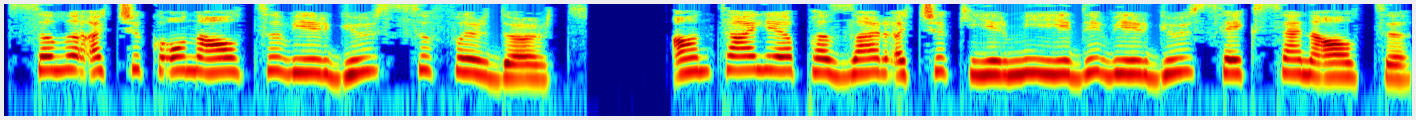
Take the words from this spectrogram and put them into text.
Salı açık 16,04. Antalya pazar açık 27,86.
